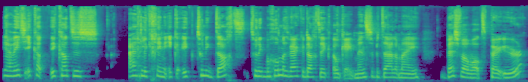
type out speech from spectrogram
Ja, weet je, ik had, ik had dus eigenlijk geen. Ik, ik, toen ik dacht, toen ik begon met werken, dacht ik: oké, mensen betalen mij best wel wat per uur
